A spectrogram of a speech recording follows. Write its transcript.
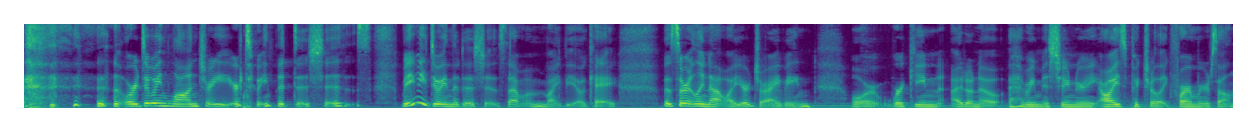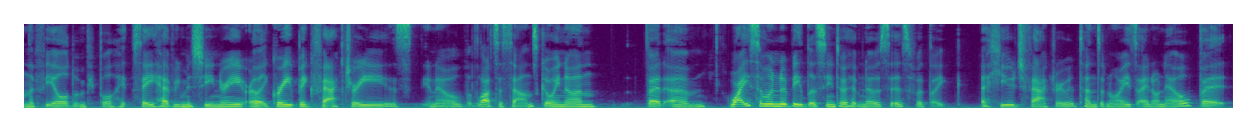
or doing laundry or doing the dishes. Maybe doing the dishes. That one might be okay. But certainly not while you're driving or working, I don't know, heavy machinery. I always picture like farmers out in the field when people say heavy machinery or like great big factories, you know, with lots of sounds going on. But um, why someone would be listening to hypnosis with like a huge factory with tons of noise, I don't know. But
